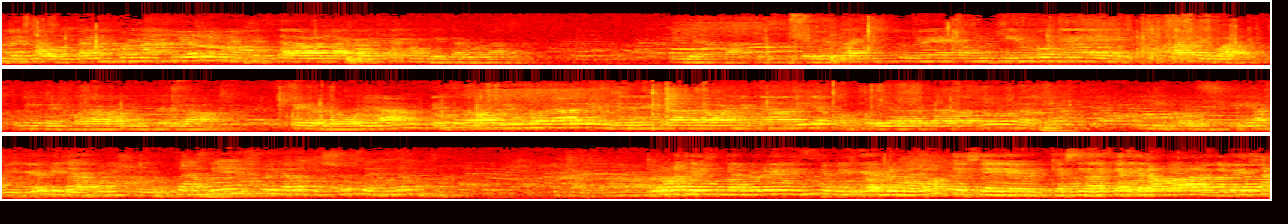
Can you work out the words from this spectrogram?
empecé a buscar información y me empecé a lavar la cabeza con bicarbonato. Y ya está. Y es verdad que estuve un tiempo que estaba igual, ni mejoraba ni empeoraba. Pero luego ya empezó a mejorar y en vez de lavarme cada día, pues podía lavar a todos. Y conocí a Miguel y ya con eso. También soy algo que sube, ¿no? Yo había un hombre, un hombre mayor que se, que se, que se lavaba la cabeza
